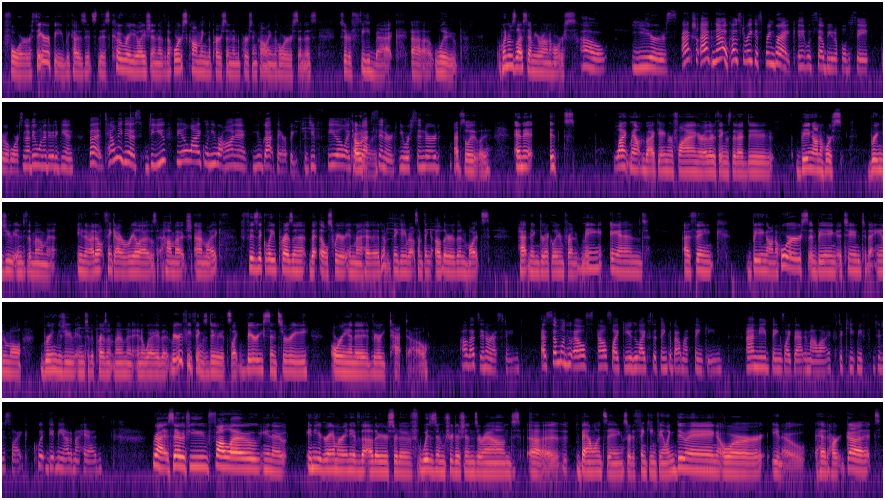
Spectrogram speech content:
for therapy because it's this co regulation of the horse calming the person and the person calming the horse, and this sort of feedback uh, loop. When was the last time you were on a horse? Oh, years. Actually, I, no, Costa Rica spring break, and it was so beautiful to see through a horse. And I do want to do it again. But tell me this: Do you feel like when you were on it, you got therapy? Did you feel like totally. you got centered? You were centered. Absolutely, and it it's like mountain biking or flying or other things that I do. Being on a horse brings you into the moment. You know, I don't think I realize how much I'm like physically present, but elsewhere in my head. I'm thinking about something other than what's happening directly in front of me. And I think being on a horse and being attuned to the animal brings you into the present moment in a way that very few things do. It's like very sensory oriented, very tactile. Oh, that's interesting. As someone who else else like you who likes to think about my thinking, I need things like that in my life to keep me to just like quit get me out of my head. Right. So if you follow, you know, Enneagram or any of the other sort of wisdom traditions around uh, balancing sort of thinking, feeling, doing, mm-hmm. or, you know, head, heart, gut,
